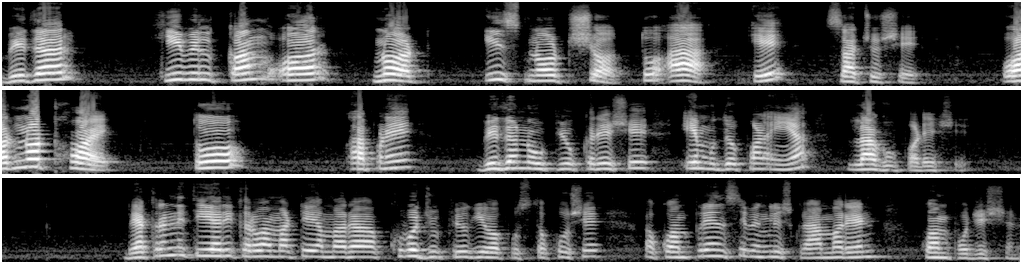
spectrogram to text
whether he will come or not is not sure તો આ એ સાચું છે. ઓર નોટ હોય. તો આપણે વેધરનો ઉપયોગ કરે છે, એ મુદ્દો પણ અહીંયા લાગુ પડે છે. વ્યાકરણની તૈયારી કરવા માટે અમારા ખૂબ જ ઉપયોગી એવા પુસ્તકો છે comprehensive English grammar and composition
